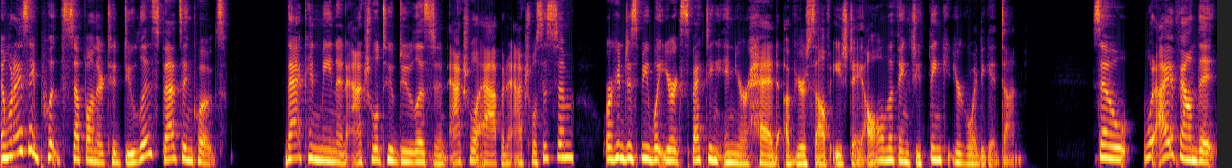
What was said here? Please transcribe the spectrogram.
And when I say put stuff on their to do list, that's in quotes. That can mean an actual to do list, an actual app, and an actual system, or it can just be what you're expecting in your head of yourself each day, all the things you think you're going to get done. So, what I have found that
